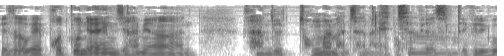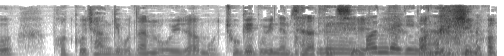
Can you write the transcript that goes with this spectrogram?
그래서 왜 벚꽃 여행지 하면 사람들 정말 많잖아요. 그쵸. 벚꽃 피었을 때. 그리고 벚꽃 향기보다는 오히려 뭐 조개구이 냄새라든지 네, 번데기나 번데기 뭐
